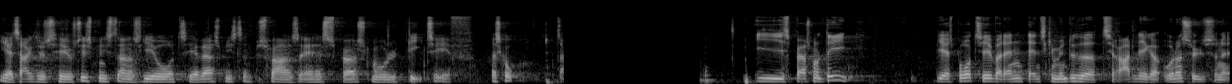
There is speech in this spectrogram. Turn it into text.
Ja, tak til justitsministeren, og så giver jeg ordet til erhvervsministeren besvarelse af spørgsmål DTF. Værsgo. Tak. I spørgsmål D bliver spurgt til, hvordan danske myndigheder tilrettelægger undersøgelserne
